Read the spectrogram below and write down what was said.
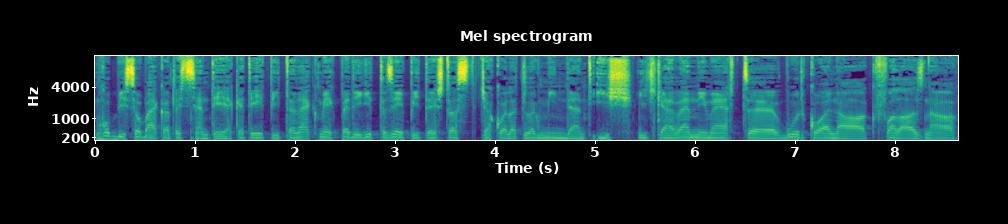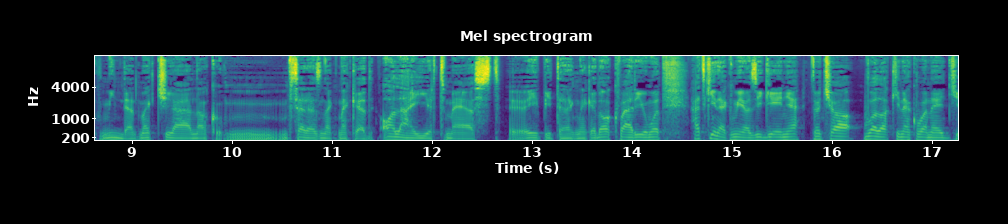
hobbiszobákat vagy szentélyeket építenek, mégpedig itt az építést azt gyakorlatilag mindent is így kell venni, mert burkol pakolnak, falaznak, mindent megcsinálnak, mm, szereznek neked aláírt meszt, építenek neked akváriumot. Hát kinek mi az igénye? Hogyha valakinek van egy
